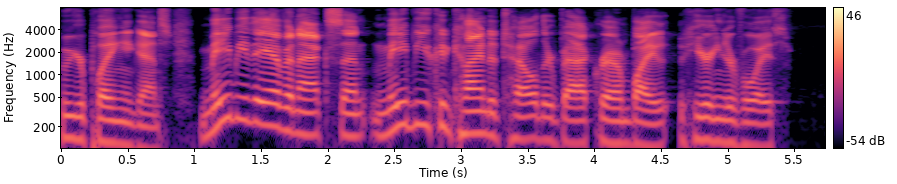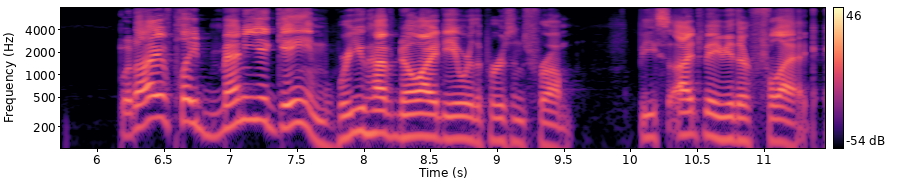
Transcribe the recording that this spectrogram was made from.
who you're playing against. Maybe they have an accent, maybe you can kind of tell their background by hearing their voice. But I have played many a game where you have no idea where the person's from, besides maybe their flag.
